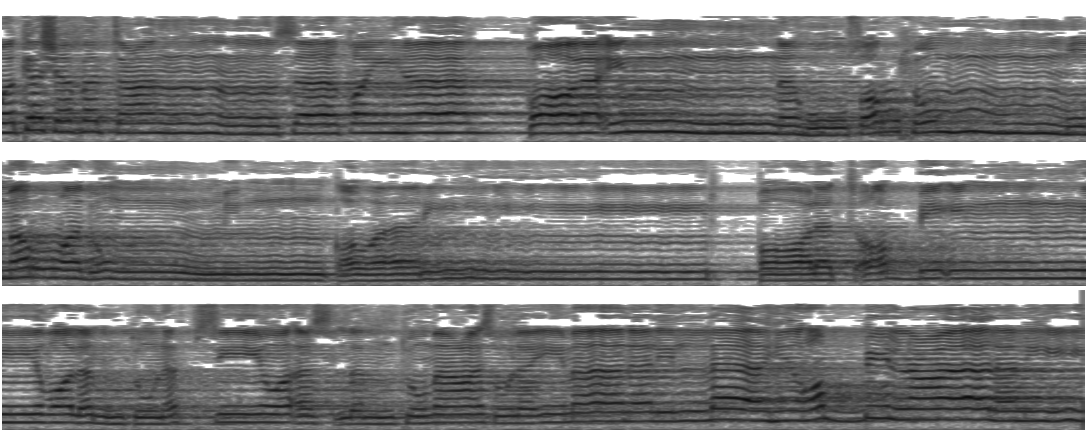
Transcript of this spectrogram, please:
وكشفت عن ساقيها قال إنه صرح ممرد من قوارير. قالت رب اني ظلمت نفسي واسلمت مع سليمان لله رب العالمين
